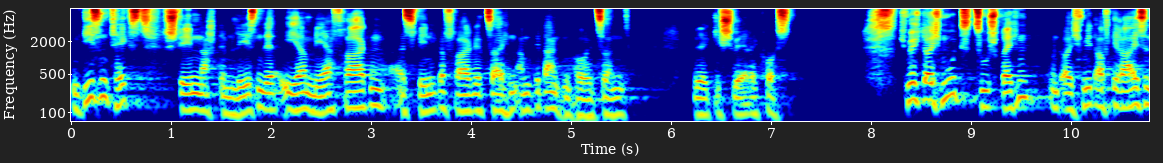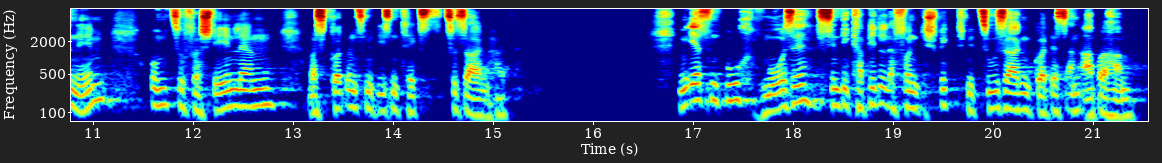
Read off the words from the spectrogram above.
In diesem Text stehen nach dem Lesen der eher mehr Fragen als weniger Fragezeichen am Gedankenhorizont. Wirklich schwere Kost. Ich möchte euch Mut zusprechen und euch mit auf die Reise nehmen, um zu verstehen lernen, was Gott uns mit diesem Text zu sagen hat. Im ersten Buch Mose sind die Kapitel davon gespickt mit Zusagen Gottes an Abraham,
